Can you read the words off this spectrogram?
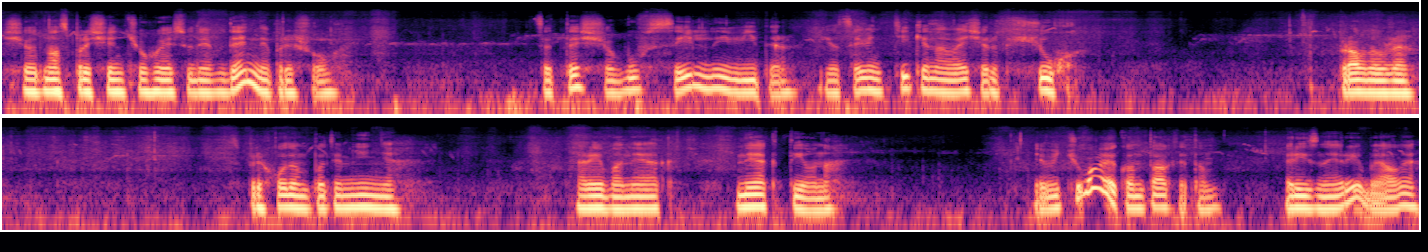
Ще одна з причин, чого я сюди вдень не прийшов. Це те, що був сильний вітер. І оце він тільки на вечір вщух. Правда, вже з приходом потемніння риба не, ак... Я відчуваю контакти там різної риби, але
